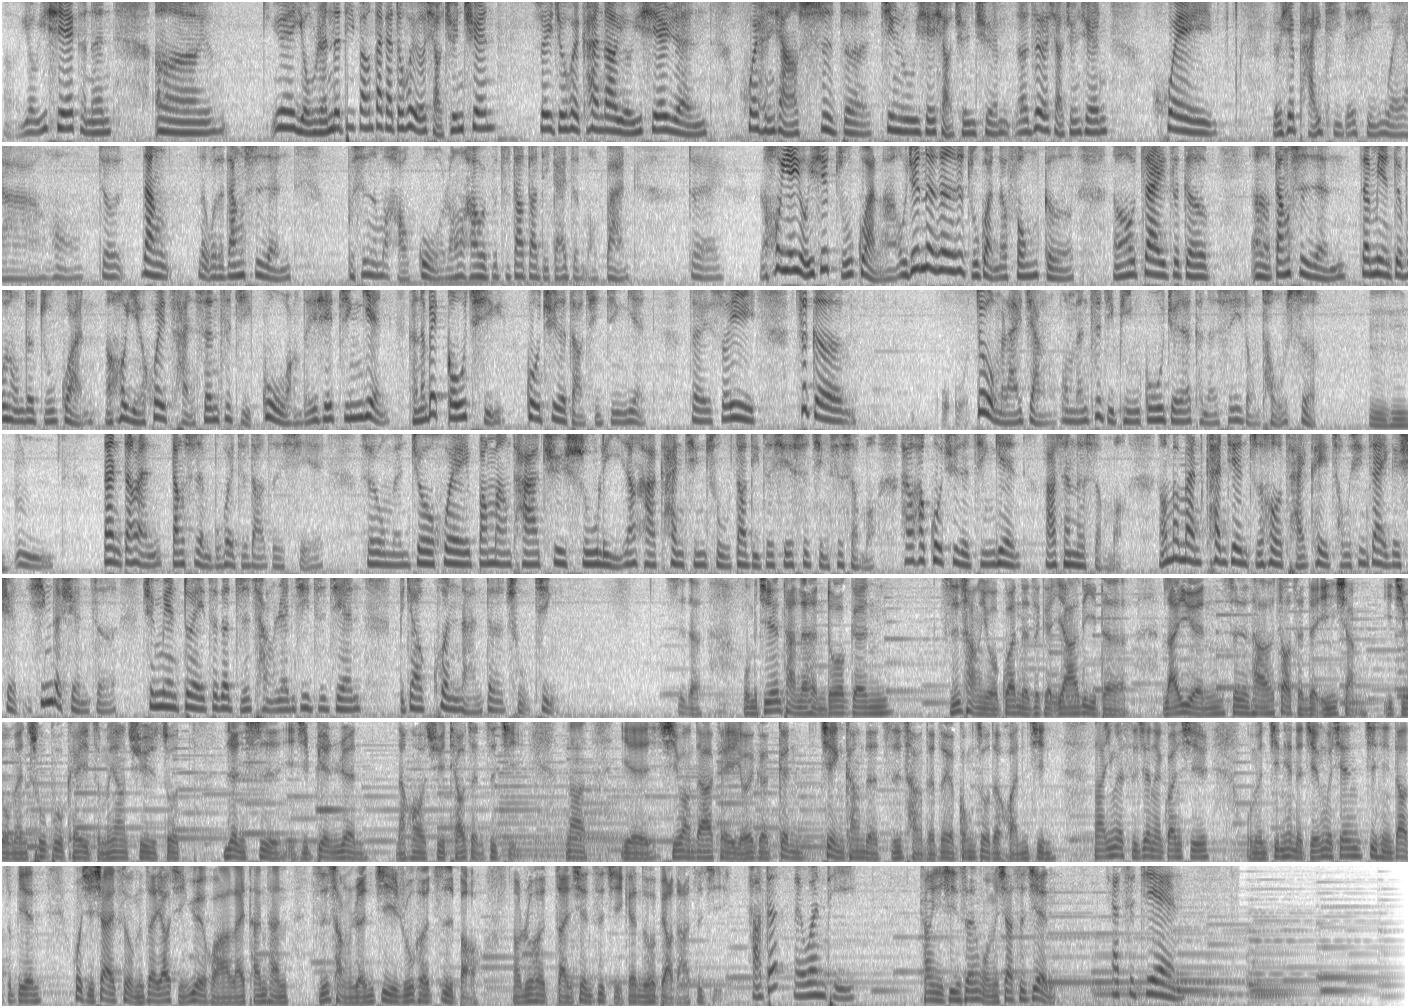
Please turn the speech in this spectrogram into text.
呃，有一些可能，呃，因为有人的地方大概都会有小圈圈，所以就会看到有一些人会很想要试着进入一些小圈圈，而这个小圈圈会有一些排挤的行为啊，吼，就让那我的当事人不是那么好过，然后他会不知道到底该怎么办，对，然后也有一些主管啦，我觉得那真的是主管的风格，然后在这个。呃，当事人在面对不同的主管，然后也会产生自己过往的一些经验，可能被勾起过去的早期经验。对，所以这个对我们来讲，我们自己评估觉得可能是一种投射。嗯哼，嗯，但当然当事人不会知道这些。所以我们就会帮忙他去梳理，让他看清楚到底这些事情是什么，还有他过去的经验发生了什么，然后慢慢看见之后，才可以重新在一个选新的选择去面对这个职场人际之间比较困难的处境。是的，我们今天谈了很多跟职场有关的这个压力的来源，甚至它造成的影响，以及我们初步可以怎么样去做认识以及辨认。然后去调整自己，那也希望大家可以有一个更健康的职场的这个工作的环境。那因为时间的关系，我们今天的节目先进行到这边。或许下一次我们再邀请月华来谈谈职场人际如何自保啊，如何展现自己，跟如何表达自己。好的，没问题。康怡新生，我们下次见。下次见。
